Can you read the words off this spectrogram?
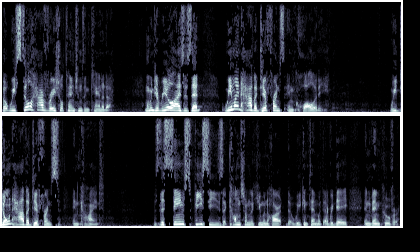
but we still have racial tensions in Canada. And what we need to realize is that we might have a difference in quality. We don't have a difference in kind. It's the same species that comes from the human heart that we contend with every day in Vancouver.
